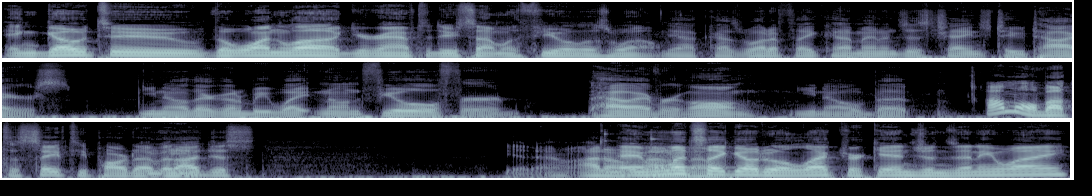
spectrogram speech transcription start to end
and go to the one lug, you're going to have to do something with fuel as well. Yeah, because what if they come in and just change two tires? You know, they're going to be waiting on fuel for however long. You know, but I'm all about the safety part of it. Mhm. I just, you know, I don't. I And don't once know. they go to electric engines anyway,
